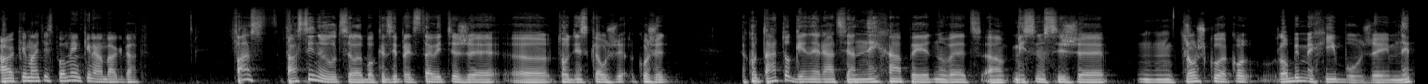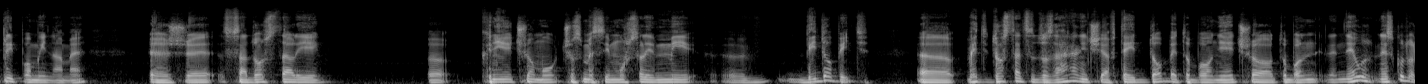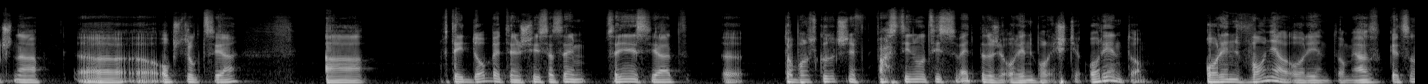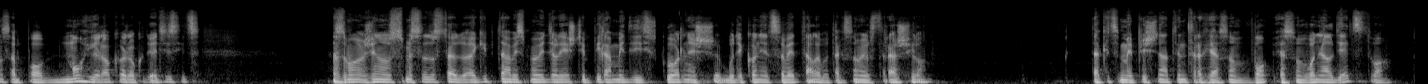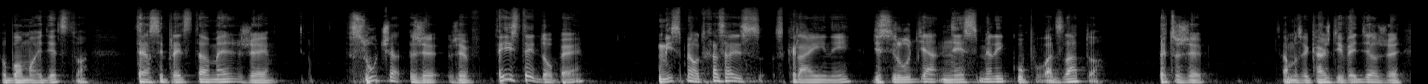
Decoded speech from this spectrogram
A aké máte spomienky na Bagdad? Fast, fascinujúce, lebo keď si predstavíte, že uh, to dneska už akože, ako táto generácia nechápe jednu vec a myslím si, že mm, trošku ako robíme chybu, že im nepripomíname, e, že sa dostali uh, k niečomu, čo sme si museli my vydobiť, uh, veď dostať sa do zahraničia v tej dobe to bolo niečo, to bol ne, neskutočná obštrukcia a v tej dobe ten 67, 70 uh, to bol skutočne fascinujúci svet, pretože Orient bol ešte Orientom. Orient voňal Orientom. Ja, keď som sa po mnohých rokoch, roku 2000 s mojou ženou sme sa dostali do Egypta, aby sme videli ešte pyramidy skôr, než bude koniec sveta, lebo tak som ju strašil tak keď sme prišli na ten trh, ja som, vo, ja som voňal detstvo. To bolo moje detstvo. Teraz si predstavme, že v, súča- že, že v tej istej dobe my sme odchádzali z, z krajiny, kde si ľudia nesmeli kupovať zlato. Pretože samozrejme každý vedel, že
